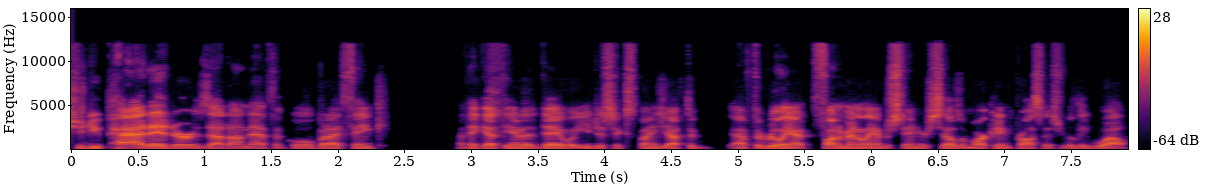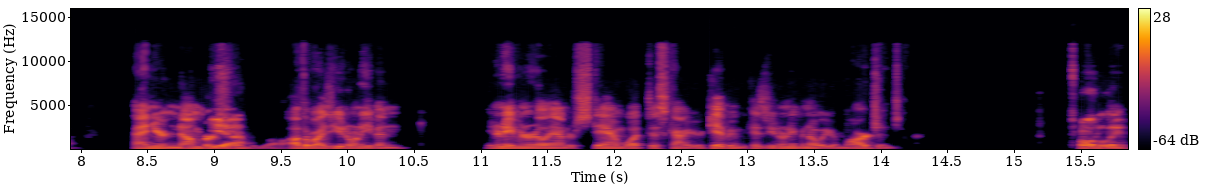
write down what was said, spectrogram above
should you pad it or is that unethical? But I think I think at the end of the day, what you just explained, you have to have to really fundamentally understand your sales and marketing process really well and your numbers yeah. really well. Otherwise, you don't even you don't even really understand what discount you're giving because you don't even know what your margins are. Totally.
